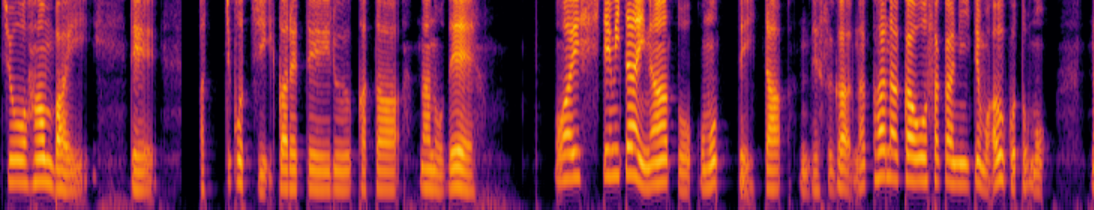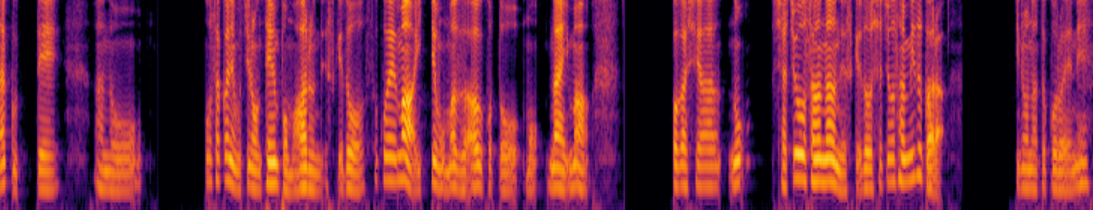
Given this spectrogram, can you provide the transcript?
張販売で、あっちこっち行かれている方なので、お会いしてみたいなと思っていたんですが、なかなか大阪にいても会うこともなくって、あの、大阪にもちろん店舗もあるんですけど、そこへまあ行ってもまず会うこともない、まあ、和菓子屋の社長さんなんですけど、社長さん自らいろんなところへね、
